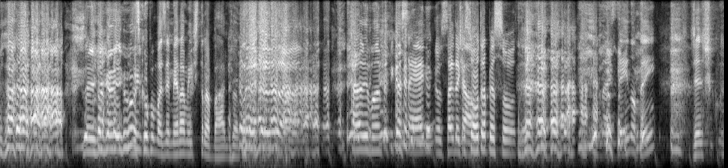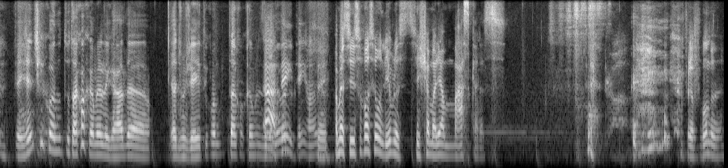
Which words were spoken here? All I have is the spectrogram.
Daí fica meio ruim. Desculpa, mas é meramente trabalho. sabe? O cara levanta, fica sério. Eu saio daqui Tchau. sou outra pessoa. Mas tem, não tem? Gente, tem gente que quando tu tá com a câmera ligada é de um jeito e quando tu tá com a câmera Ah, desligada. é tem, outro. tem, óbvio. Tem. Ah, mas se isso fosse um livro, se chamaria Máscaras. Profundo, né?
